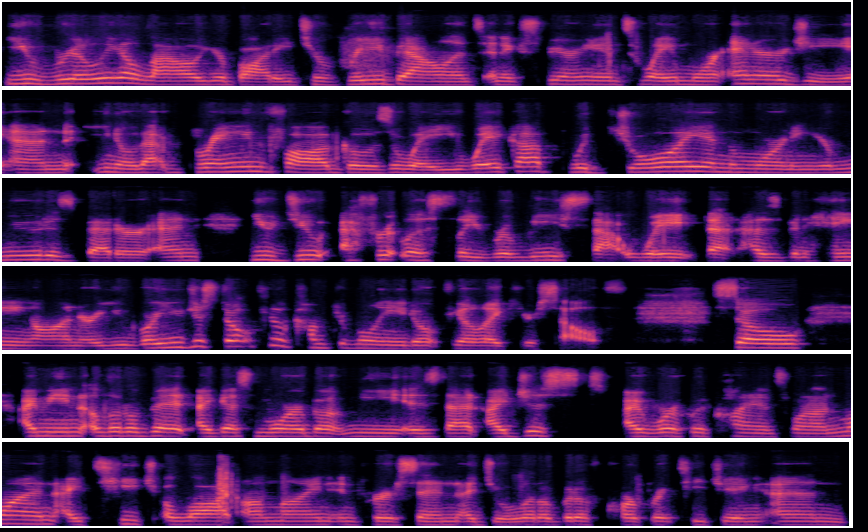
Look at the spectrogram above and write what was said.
you really allow your body to rebalance and experience way more energy. And you know that brain fog goes away. You wake up with joy in the morning your mood is better and you do effortlessly release that weight that has been hanging on or you where you just don't feel comfortable and you don't feel like yourself. So I mean, a little bit, I guess, more about me is that I just I work with clients one on one. I teach a lot online, in person. I do a little bit of corporate teaching, and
